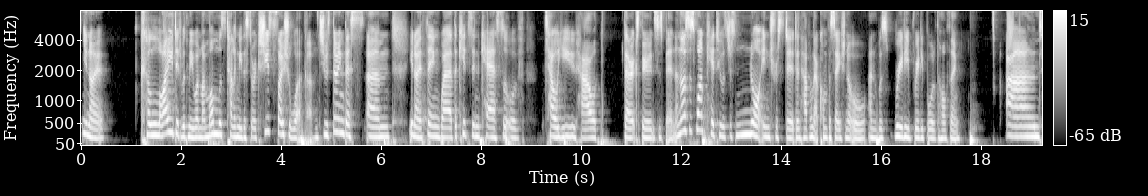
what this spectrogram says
you know, collided with me when my mom was telling me the story because she's a social worker and she was doing this um, you know thing where the kids in care sort of tell you how their experience has been. And there was this one kid who was just not interested in having that conversation at all and was really, really bored of the whole thing. And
